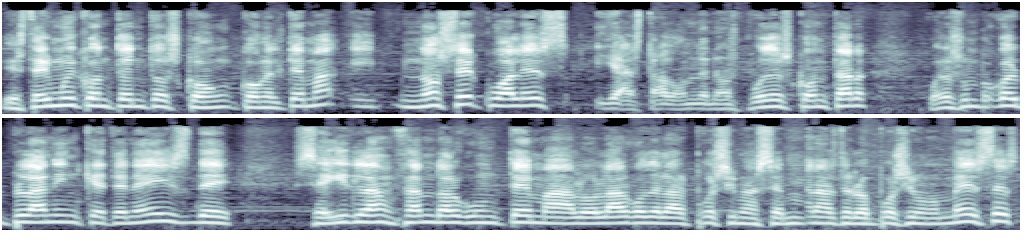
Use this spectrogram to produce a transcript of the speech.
estáis muy contentos con, con, el tema y no sé cuál es, y hasta dónde nos puedes contar, cuál es un poco el planning que tenéis de seguir lanzando algún tema a lo largo de las próximas semanas, de los próximos meses.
